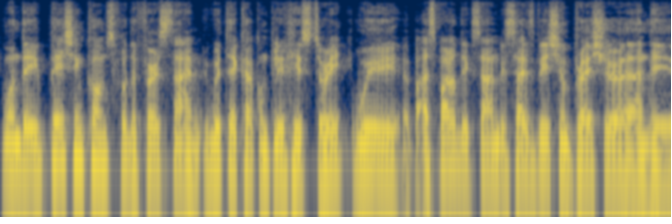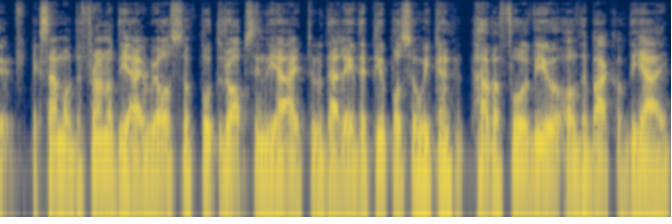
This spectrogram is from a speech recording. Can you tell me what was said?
When the patient comes for the first time, we take a complete history. We, as part of the exam, besides vision pressure and the exam of the front of the eye, we also put drops in the eye to dilate the pupil so we can have a full view of the back of the eye.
